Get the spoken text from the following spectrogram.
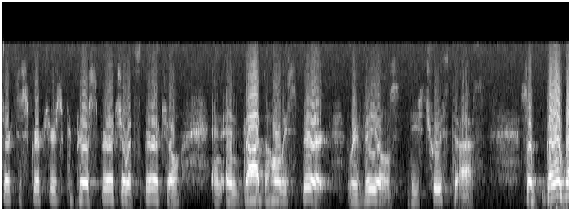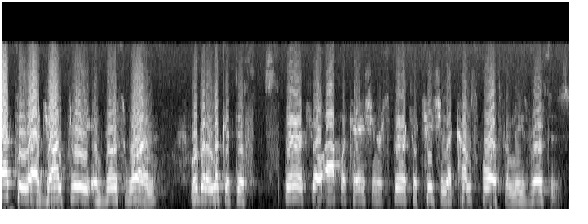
search the scriptures, compare spiritual with spiritual, and, and God, the Holy Spirit, reveals these truths to us. So going back to uh, John 3 in verse 1, we're going to look at this spiritual application or spiritual teaching that comes forth from these verses.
